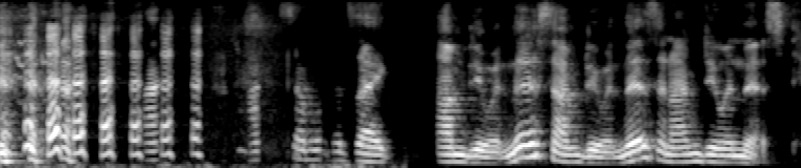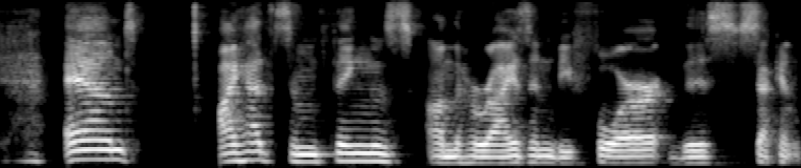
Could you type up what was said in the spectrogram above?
I'm someone that's like, I'm doing this, I'm doing this, and I'm doing this. And I had some things on the horizon before this second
